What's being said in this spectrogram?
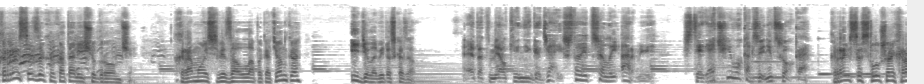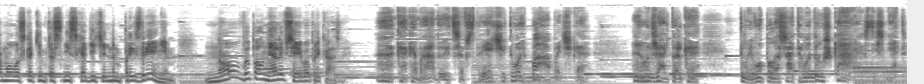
Крысы захохотали еще громче. Хромой связал лапы котенка и деловито сказал. «Этот мелкий негодяй стоит целой армии. Стеречь его, как зеницу ока». Крысы слушали Хромого с каким-то снисходительным презрением, но выполняли все его приказы. А как обрадуется встрече твой папочка. Вот жаль только, твоего полосатого дружка здесь нет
